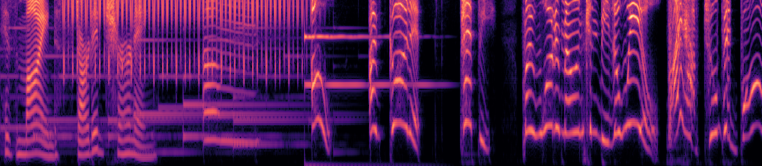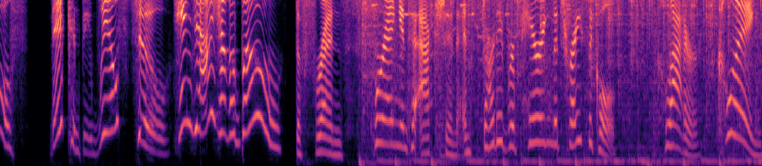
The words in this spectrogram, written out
his mind started churning. Um. Oh, I've got it. Peppy, my watermelon can be the wheel. I have two big balls! They can be wheels too! And I have a bow. The friends sprang into action and started repairing the tricycle. Clatter, clang!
